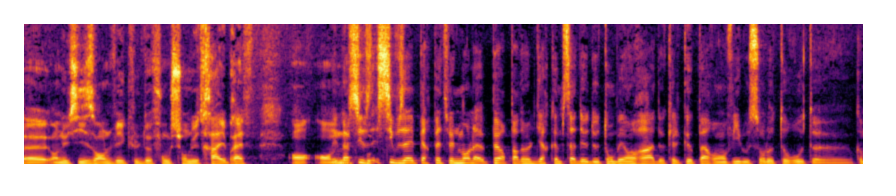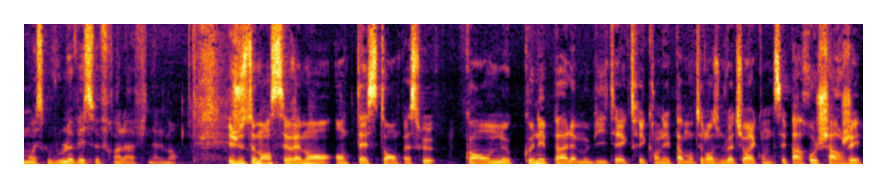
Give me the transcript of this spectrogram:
euh, en utilisant le véhicule de fonction du travail. Bref, en, en si, vous, si, vous, avez perpétuellement la peur, pardon de le dire comme ça, de, de tomber en rade quelque part en ville ou sur l'autoroute. Euh, comment est-ce que vous levez ce frein-là finalement Et justement, c'est vraiment en testant parce que quand on ne connaît pas la mobilité électrique, on n'est pas monté dans une voiture et qu'on ne sait pas recharger,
